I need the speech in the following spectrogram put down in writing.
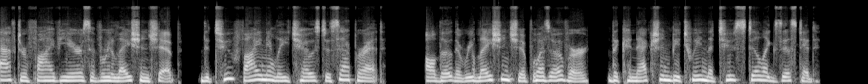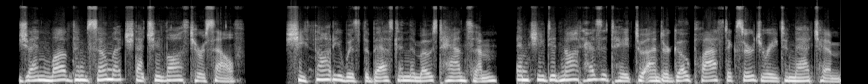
After five years of relationship, the two finally chose to separate. Although the relationship was over, the connection between the two still existed. Zheng loved him so much that she lost herself. She thought he was the best and the most handsome, and she did not hesitate to undergo plastic surgery to match him.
